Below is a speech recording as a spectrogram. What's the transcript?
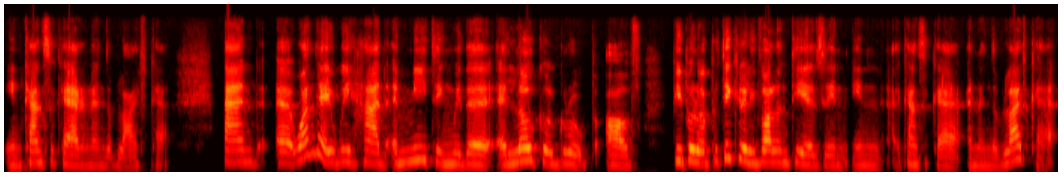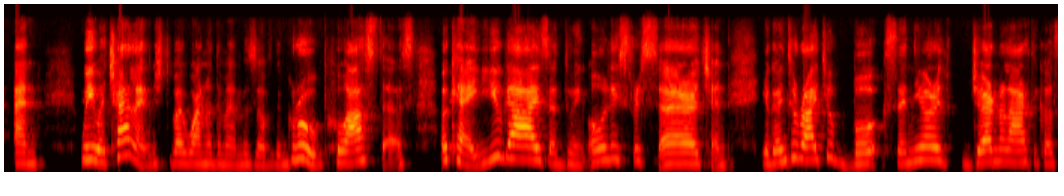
in cancer care and end of life care. And uh, one day we had a meeting with a, a, local group of people who are particularly volunteers in, in cancer care and end of life care. And we were challenged by one of the members of the group who asked us, okay, you guys are doing all this research and you're going to write your books and your journal articles,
